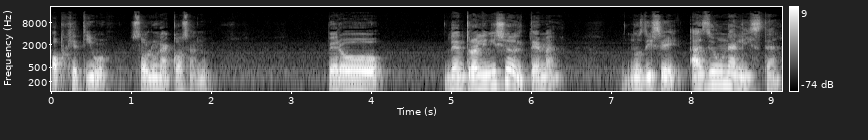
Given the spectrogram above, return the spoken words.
objetivo. Solo una cosa, ¿no? Pero dentro del inicio del tema nos dice, haz de una lista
